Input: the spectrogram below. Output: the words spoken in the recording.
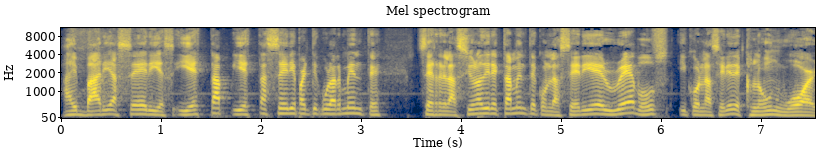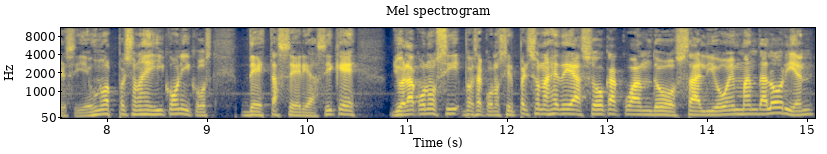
hay varias series. Y esta, y esta serie particularmente se relaciona directamente con la serie Rebels y con la serie de Clone Wars. Y es uno de los personajes icónicos de esta serie. Así que yo la conocí, o sea, conocí el personaje de Ahsoka cuando salió en Mandalorian,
